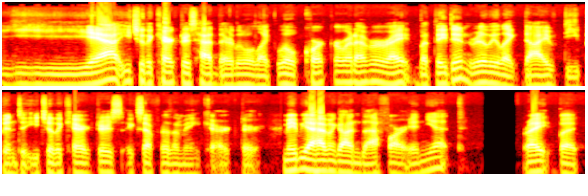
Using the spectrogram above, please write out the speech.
yeah, each of the characters had their little like little quirk or whatever, right? But they didn't really like dive deep into each of the characters except for the main character. Maybe I haven't gotten that far in yet, right? But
